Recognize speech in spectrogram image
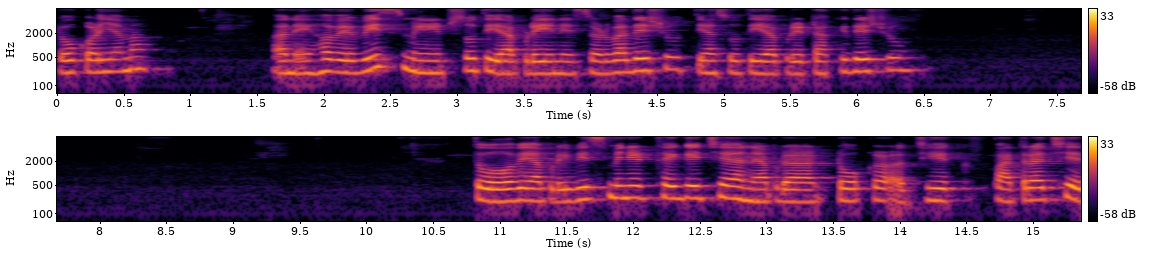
ઢોકળિયામાં. અને હવે વીસ મિનિટ સુધી આપણે એને સળવા દઈશું. ત્યાં સુધી આપણે ઢાંકી દઈશું. તો હવે આપણી વીસ મિનિટ થઈ ગઈ છે અને આપણા ટોક જે પાત્રા છે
